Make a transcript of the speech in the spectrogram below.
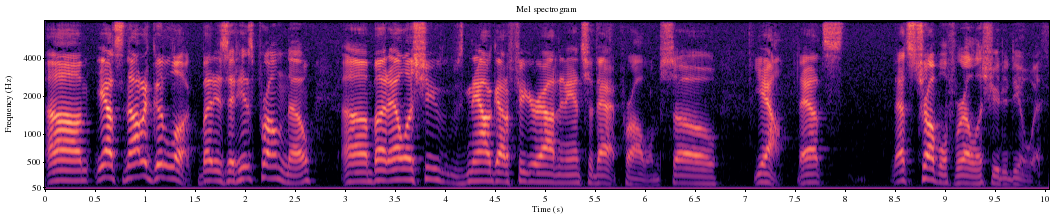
Um, yeah, it's not a good look, but is it his problem? No. Uh, but LSU's now got to figure out and answer that problem. So yeah, that's that's trouble for LSU to deal with.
